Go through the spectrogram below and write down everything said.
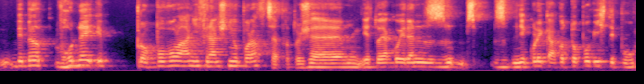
by byl vhodný i pro povolání finančního poradce, protože je to jako jeden z, z, z několika jako topových typů,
